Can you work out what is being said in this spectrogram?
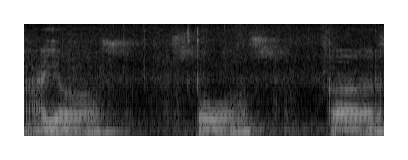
আয়তকার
